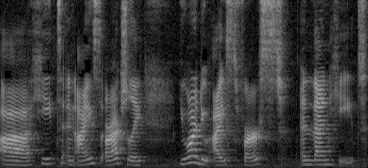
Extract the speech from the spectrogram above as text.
uh, heat and ice, or actually, you want to do ice first and then heat.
